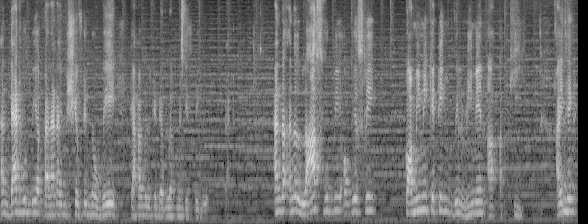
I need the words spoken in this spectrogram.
And that would be a paradigm shift in the way capability development is being looked and the and the last would be obviously communicating will remain a, a key i mm-hmm. think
